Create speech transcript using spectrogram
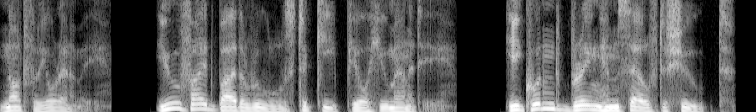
not for your enemy. You fight by the rules to keep your humanity. He couldn't bring himself to shoot.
